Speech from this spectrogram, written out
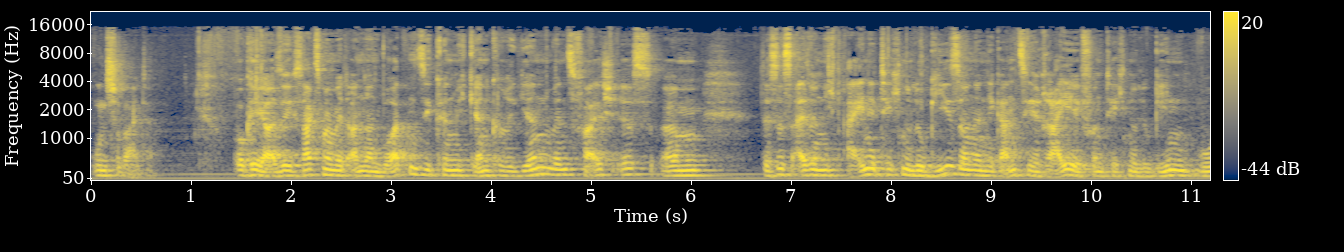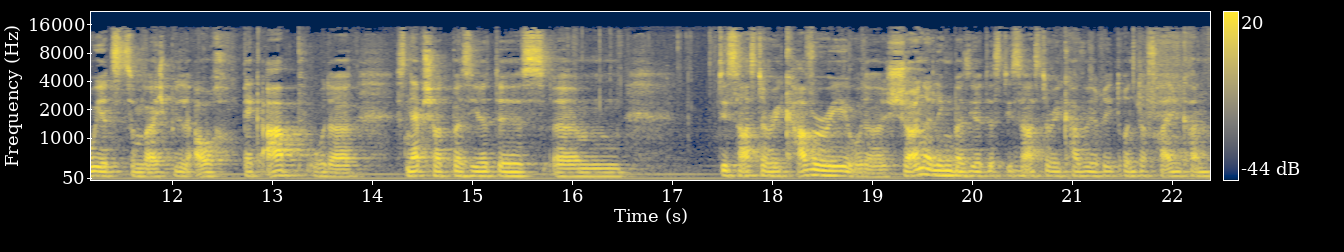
und so weiter. Okay, also ich sag's mal mit anderen Worten. Sie können mich gern korrigieren, wenn es falsch ist. Ähm, das ist also nicht eine Technologie, sondern eine ganze Reihe von Technologien, wo jetzt zum Beispiel auch Backup oder Snapshot-basiertes ähm, Disaster Recovery oder Journaling-basiertes Disaster Recovery drunter fallen kann.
